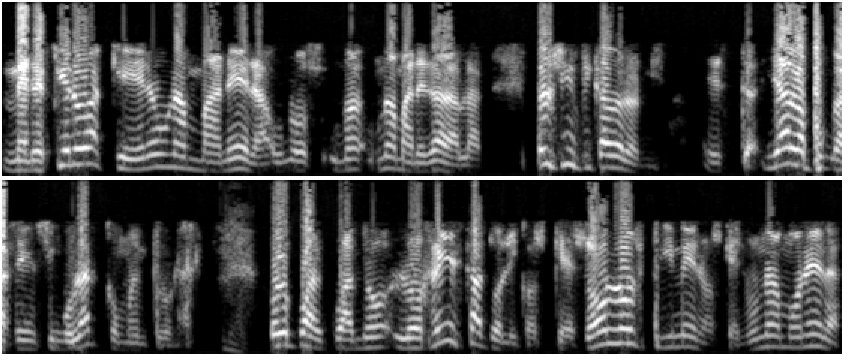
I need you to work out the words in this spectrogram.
me refiero a que era una manera, unos, una, manera de hablar, pero el significado era el mismo. ya lo pongas en singular como en plural. Por lo cual, cuando los reyes católicos, que son los primeros que en una moneda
